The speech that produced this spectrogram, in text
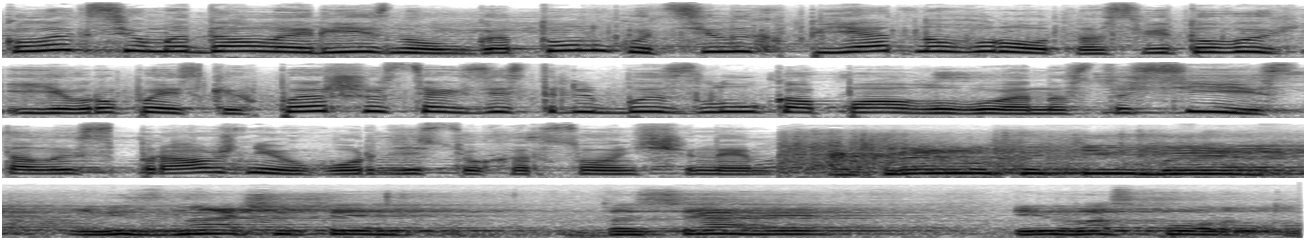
Колекцію медалей різного гатунку цілих п'ять нагород на світових і європейських першостях зі стрільби з лука Павлової Анастасії стали справжньою гордістю Херсонщини. Окремо хотів би відзначити досяги інваспорту.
